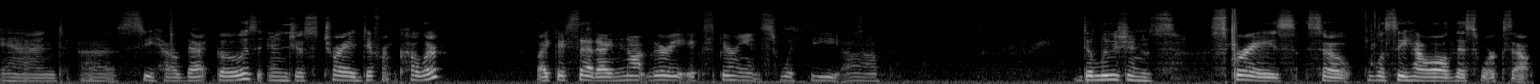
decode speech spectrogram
And uh, see how that goes and just try a different color like I said, I'm not very experienced with the uh, Dylusions sprays, so we'll see how all this works out.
